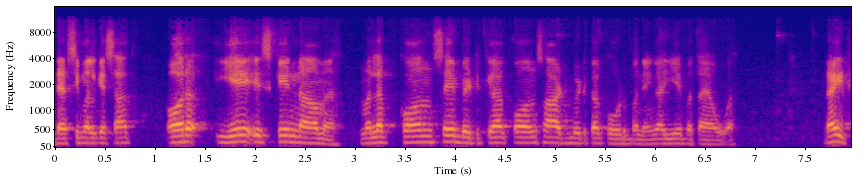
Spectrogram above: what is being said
डेसिमल के साथ। और ये इसके नाम है। मतलब कौन से बिट का, कौन सा आठ बिट का कोड बनेगा, ये बताया हुआ है। राइट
